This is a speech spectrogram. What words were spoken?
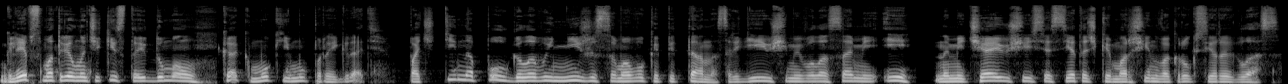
Глеб смотрел на чекиста и думал, как мог ему проиграть. Почти на пол головы ниже самого капитана, с редеющими волосами и намечающейся сеточкой морщин вокруг серых глаз.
